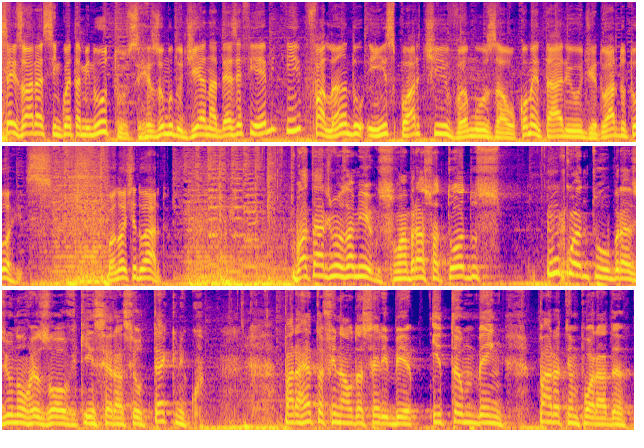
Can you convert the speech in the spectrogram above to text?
Seis horas 50 minutos, resumo do dia na 10 FM e falando em esporte, vamos ao comentário de Eduardo Torres. Boa noite, Eduardo. Boa tarde, meus amigos. Um abraço a todos. Enquanto o Brasil não resolve quem será seu técnico, para a reta final da Série B e também para a temporada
